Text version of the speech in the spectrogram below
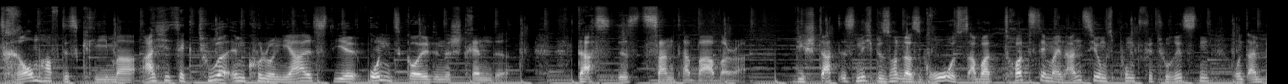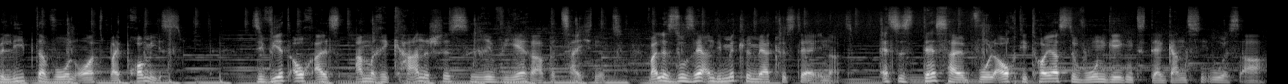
traumhaftes Klima, Architektur im Kolonialstil und goldene Strände. Das ist Santa Barbara. Die Stadt ist nicht besonders groß, aber trotzdem ein Anziehungspunkt für Touristen und ein beliebter Wohnort bei Promis. Sie wird auch als amerikanisches Riviera bezeichnet, weil es so sehr an die Mittelmeerküste erinnert. Es ist deshalb wohl auch die teuerste Wohngegend der ganzen USA.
